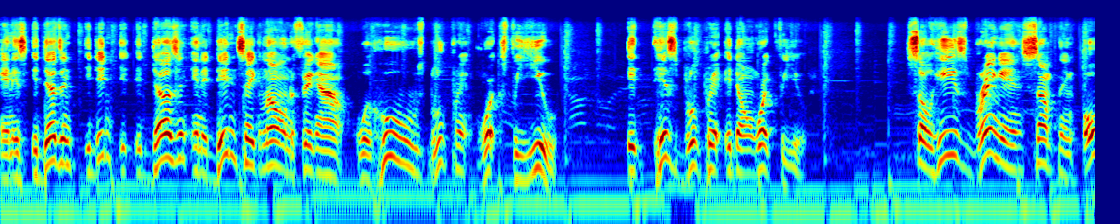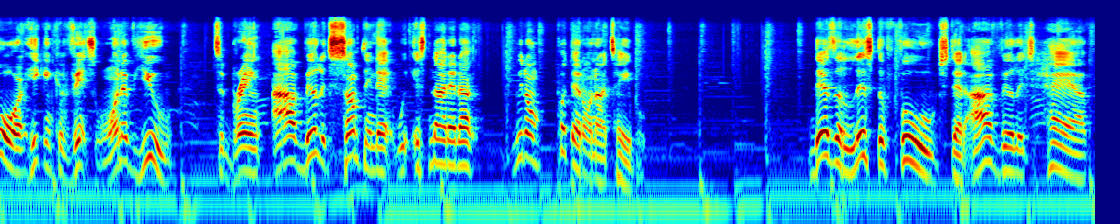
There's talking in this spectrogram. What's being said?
And it doesn't, it didn't, it, it doesn't, and it didn't take long to figure out well whose blueprint works for you. It his blueprint it don't work for you. So he's bringing something, or he can convince one of you to bring our village something that we, it's not at our we don't put that on our table. There's a list of foods that our village have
